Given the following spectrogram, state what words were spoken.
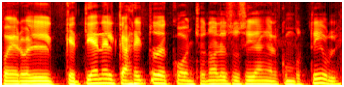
Pero el que tiene el carrito de concho no le subsidian el combustible.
